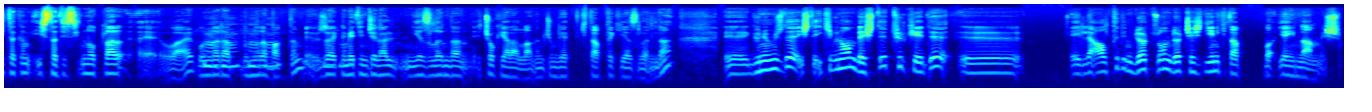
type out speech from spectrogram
bir takım istatistik notlar e, var. Bunlara bunlara baktım. E, Özellikle Metin Celal'in yazılarından çok yararlandım. Cumhuriyet kitaptaki yazılarından. E, günümüzde işte 2015'te Türkiye'de e, 56.414 çeşit yeni kitap yayımlanmış.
